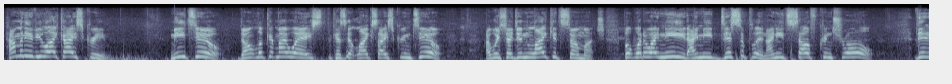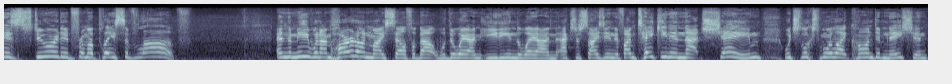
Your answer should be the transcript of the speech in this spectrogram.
How many of you like ice cream? Me too. Don't look at my waist because it likes ice cream too. I wish I didn't like it so much. But what do I need? I need discipline, I need self control that is stewarded from a place of love. And the me, when I'm hard on myself about the way I'm eating, the way I'm exercising, if I'm taking in that shame, which looks more like condemnation,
